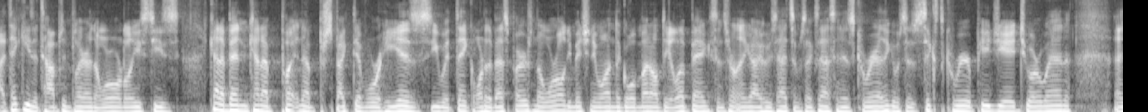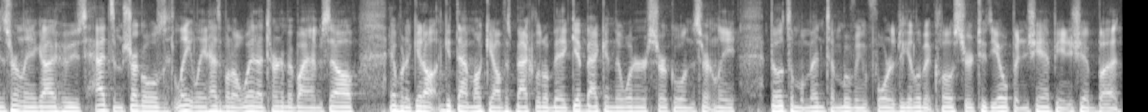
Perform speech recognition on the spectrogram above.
I think he's a top 10 player in the world. At least he's kind of been kind of put in a perspective where he is, you would think, one of the best players in the world. You mentioned he won the gold medal at the Olympics and certainly a guy who's had some success in his career. I think it was his sixth career PGA Tour win, and certainly a guy who's had some struggles lately and hasn't been able to win a tournament by himself. Able to get off, get that monkey off his back a little bit, get back in the winner's circle, and certainly build some momentum moving forward as we get a little bit closer to the Open Championship. But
